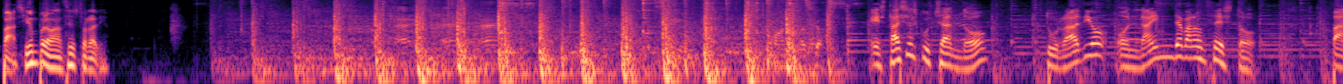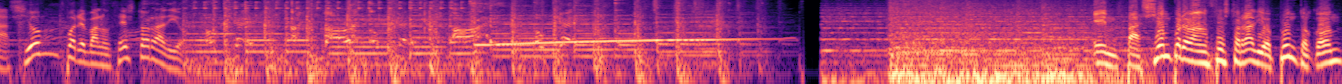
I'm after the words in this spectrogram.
Pasión por Baloncesto Radio. Estás escuchando tu radio online de baloncesto. Pasión por el Baloncesto Radio. El baloncesto radio.com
